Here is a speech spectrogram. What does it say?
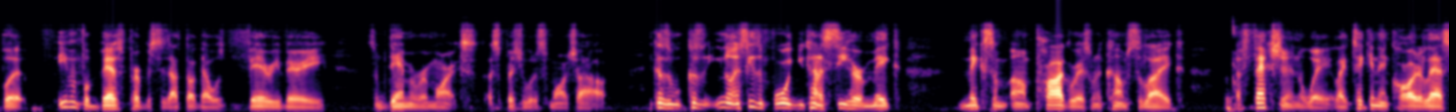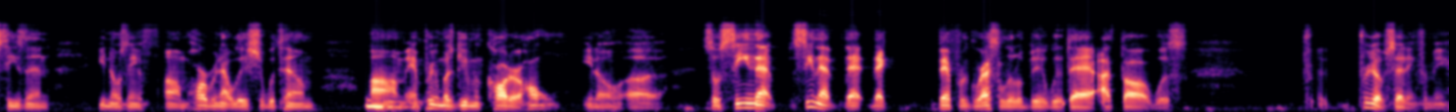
But even for Beth's purposes, I thought that was very, very some damning remarks, especially with a small child. Because because you know in season four you kind of see her make make some um, progress when it comes to like affection in a way, like taking in Carter last season, you know, saying um, harboring that relationship with him, um, mm-hmm. and pretty much giving Carter a home. You know, uh, so seeing that seeing that that that Beth regress a little bit with that, I thought was pr- pretty upsetting for me.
